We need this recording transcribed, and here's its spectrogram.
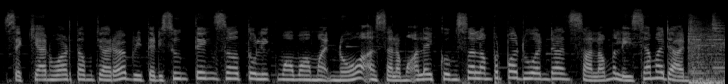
Sekian Warta Mutiara, berita disunting Zatulik Muhammad Noor. Assalamualaikum, salam perpaduan dan salam Malaysia Madani.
